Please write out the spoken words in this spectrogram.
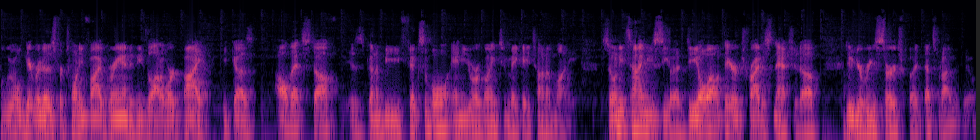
we will get rid of this for 25 grand, it needs a lot of work, buy it because all that stuff is going to be fixable and you are going to make a ton of money. So anytime you see a deal out there, try to snatch it up do your research, but that's what I would do.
